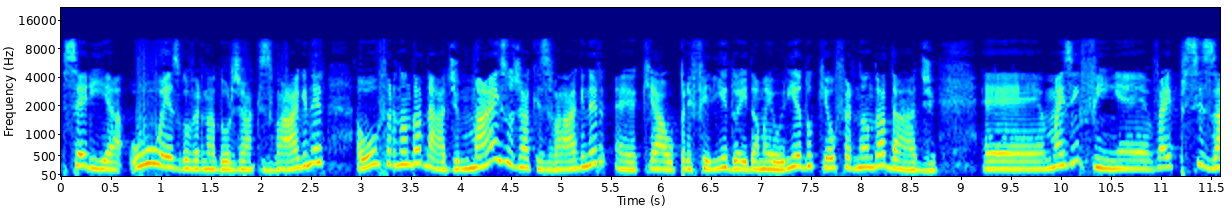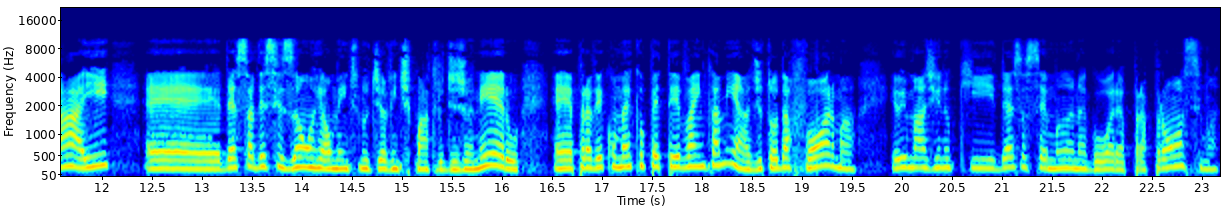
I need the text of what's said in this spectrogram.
seria o ex-governador Jacques Wagner ou o Fernando Haddad, mais o Jacques Wagner, é, que é o preferido aí da maioria, do que o Fernando Haddad. É, mas enfim, é, vai precisar aí é, dessa decisão realmente no dia 24 de janeiro, é, para ver como é que o PT vai encaminhar. De toda forma, eu imagino que dessa semana agora para a próxima,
